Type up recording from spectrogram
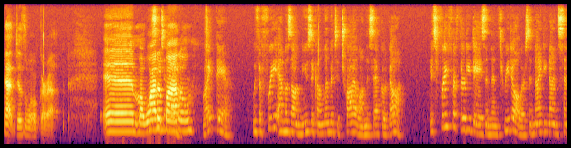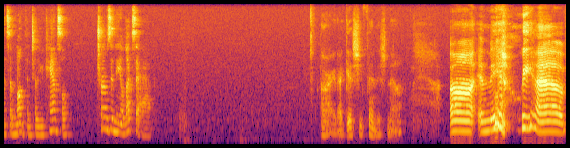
I just woke her up. And my water bottle. Right there. With a free Amazon Music Unlimited trial on this Echo Dot. It's free for 30 days and then $3.99 a month until you cancel. Terms in the Alexa app. All right, I guess she finished now. Uh, and then we have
